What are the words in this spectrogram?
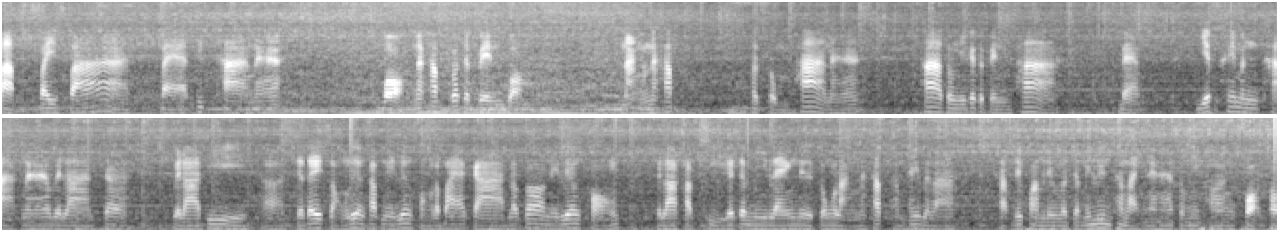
ปรับไฟฟ้า 8 ทิศทางนะฮะบาะนะครับก็จะเป็นบาะหนังนะครับ สมผ้านะฮะผ้าตรงนี้ก็จะเป็นผ้าแบบเย็บให้มันถากนะฮะเวลาจะเวลาที่จะได้ 2 เรื่องครับในเรื่องของระบายอากาศ แล้วก็ในเรื่องของเวลาขับขี่ก็จะมีแรงเหนือตรงหลังนะครับทำให้เวลาขับด้วยความเร็วเราจะไม่ลื่นถลายนะฮะตรงนี้ทางฟอร์ดเขา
